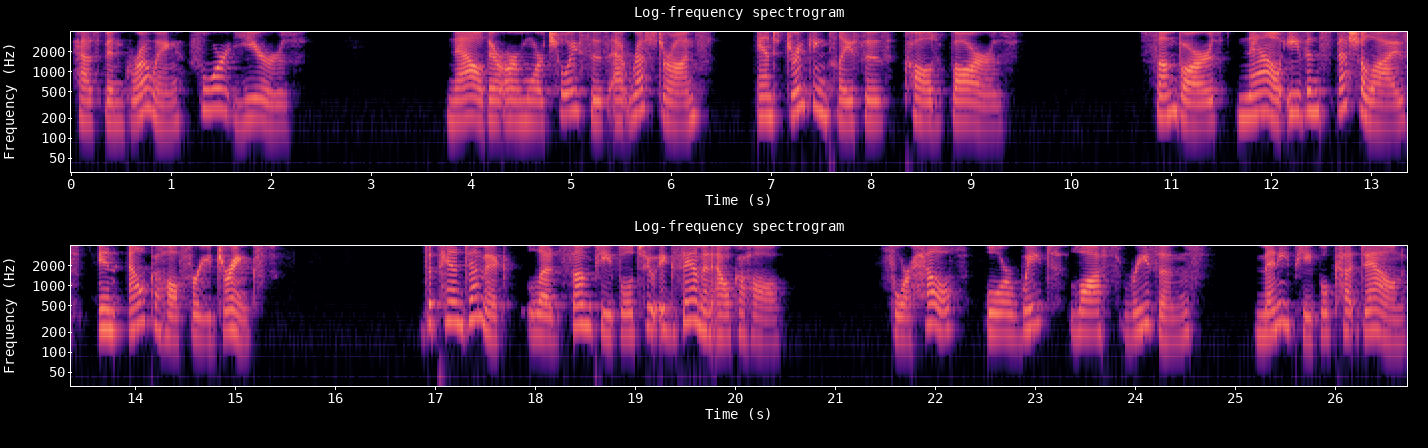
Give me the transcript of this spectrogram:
has been growing for years. Now there are more choices at restaurants and drinking places called bars. Some bars now even specialize in alcohol free drinks. The pandemic led some people to examine alcohol. For health or weight loss reasons, many people cut down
